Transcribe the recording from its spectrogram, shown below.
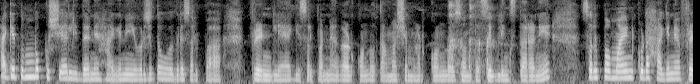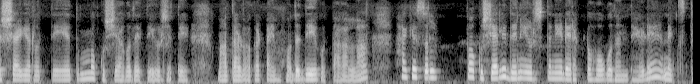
ಹಾಗೆ ತುಂಬ ಖುಷಿಯಲ್ಲಿದ್ದೇನೆ. ಹಾಗೆಯೇ ಇವ್ರ ಜೊತೆ ಹೋದರೆ ಸ್ವಲ್ಪ ಫ್ರೆಂಡ್ಲಿ ಆಗಿ ಸ್ವಲ್ಪ ನಗಾಡ್ಕೊಂಡು, ತಮಾಷೆ ಮಾಡಿಕೊಂಡು, ಸ್ವಂತ ಸಿಬ್ಲಿಂಗ್ಸ್ ಥರನೇ ಸ್ವಲ್ಪ ಮೈಂಡ್ ಕೂಡ ಹಾಗೆಯೇ ಫ್ರೆಶ್ ಆಗಿರುತ್ತೆ. ತುಂಬ ಖುಷಿ ಆಗೋದೈತೆ ಇವ್ರ ಜೊತೆ ಮಾತಾಡುವಾಗ ಟೈಮ್ ಹೋದದ್ದೇ ಗೊತ್ತಾಗಲ್ಲ. ಹಾಗೆ ಸ್ವಲ್ಪ ಖುಷಿಯಲ್ಲಿದ್ದೇನೆ ಇವ್ರ ಜೊತೆನೇ ಡೈರೆಕ್ಟ್ ಹೋಗೋದಂತ ಹೇಳಿ ನೆಕ್ಸ್ಟ್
